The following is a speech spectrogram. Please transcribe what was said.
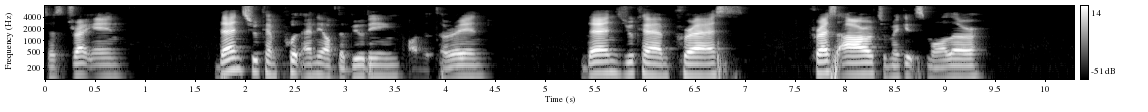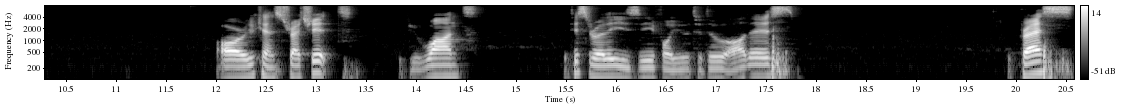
just drag in. Then you can put any of the building on the terrain then you can press press R to make it smaller. Or you can stretch it if you want. It is really easy for you to do all this. You press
